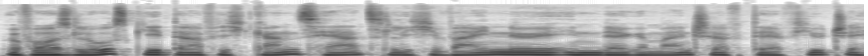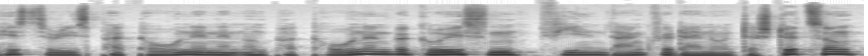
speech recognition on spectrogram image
Bevor es losgeht, darf ich ganz herzlich Weinö in der Gemeinschaft der Future Histories Patroninnen und Patronen begrüßen. Vielen Dank für deine Unterstützung.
